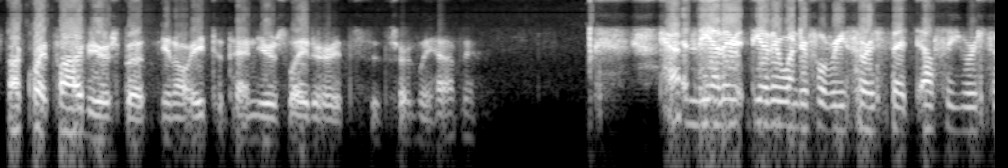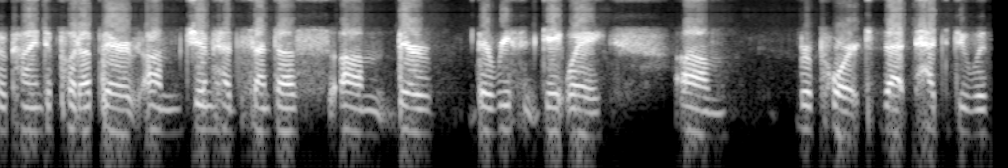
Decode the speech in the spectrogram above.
It's not quite five years, but you know, eight to ten years later, it's it's certainly happening. And the other the other wonderful resource that Elsa, you were so kind to put up there, um, Jim had sent us um, their their recent Gateway um, report that had to do with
